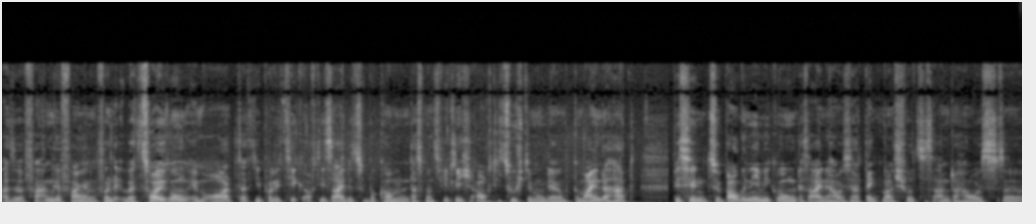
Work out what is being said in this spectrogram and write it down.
Also angefangen von der Überzeugung im Ort, dass die Politik auf die Seite zu bekommen, dass man es wirklich auch die Zustimmung der Gemeinde hat, bis hin zur Baugenehmigung. Das eine Haus hat Denkmalschutz, das andere Haus äh,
